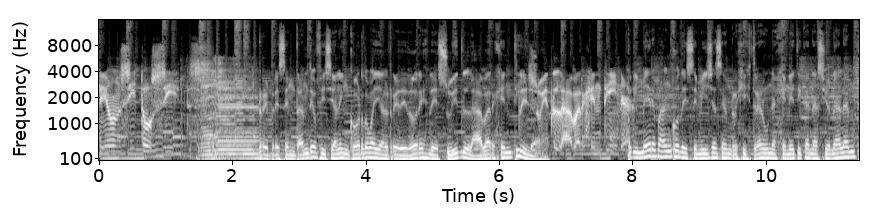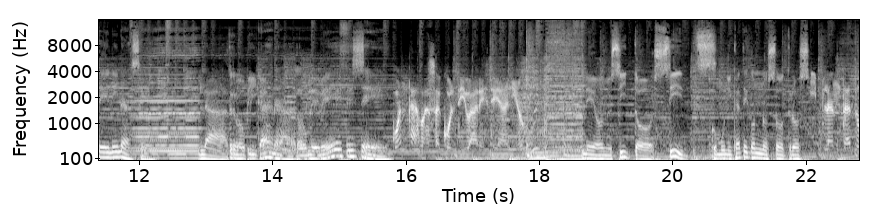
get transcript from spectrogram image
Leoncito Seeds. Representante oficial en Córdoba y alrededores de Sweet Lab Argentina. Sweet Lab Argentina. Primer banco de semillas en registrar una genética nacional ante el INASE. La Tropicana WFC. ¿Cuántas vas a cultivar este año? Leoncito Seeds. Comunicate con nosotros Y planta tu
